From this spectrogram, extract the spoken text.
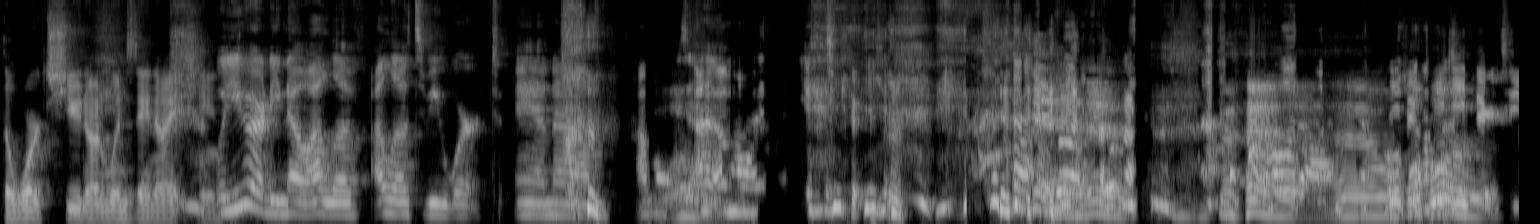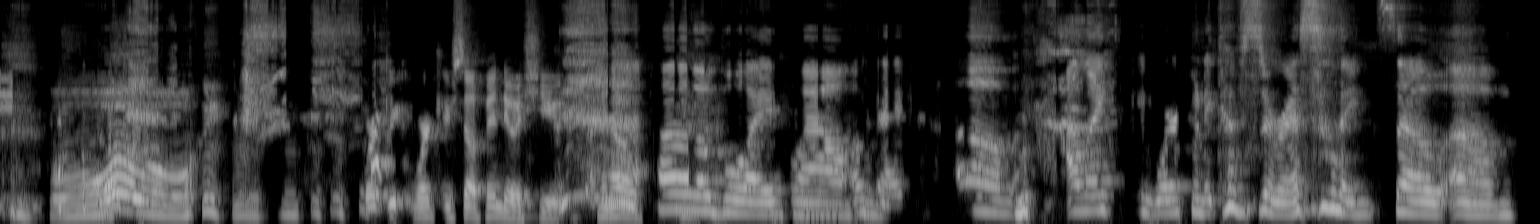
the work shoot on Wednesday night? Shane? Well, you already know I love I love to be worked, and um, I'm always, I, I'm always Hold Whoa! work, work yourself into a shoot. You know, oh boy! Wow. Okay. Um, I like to be worked when it comes to wrestling. So, um,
